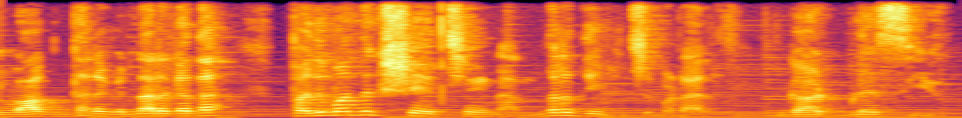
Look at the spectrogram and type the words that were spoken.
ఈ వాగ్దానం విన్నారు కదా? పది మందికి షేర్ చేయండి. అందరూ దీవించబడాలి. God bless you.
